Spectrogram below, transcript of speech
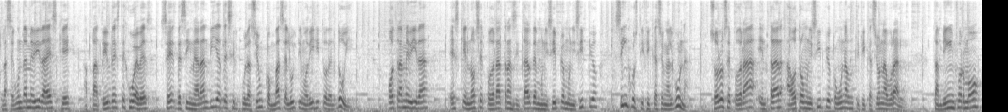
La segunda medida es que a partir de este jueves se designarán días de circulación con base al último dígito del DUI. Otra medida es que no se podrá transitar de municipio a municipio sin justificación alguna solo se podrá entrar a otro municipio con una justificación laboral. También informó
